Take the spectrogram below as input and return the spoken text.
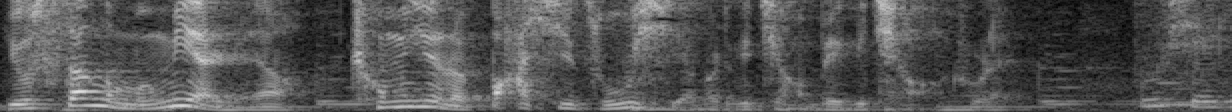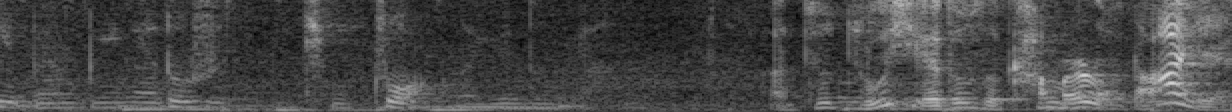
有三个蒙面人啊，冲进了巴西足协，把这个奖杯给抢出来。足协里边不应该都是挺壮的运动员吗？啊，这足协都是看门老大爷。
